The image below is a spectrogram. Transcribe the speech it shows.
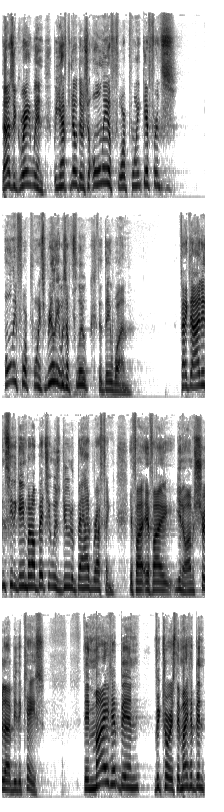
that was a great win. But you have to know there was only a four point difference. Only four points. Really, it was a fluke that they won. In fact, I didn't see the game, but I'll bet you it was due to bad roughing. If I, if I, you know, I'm sure that would be the case. They might have been victorious. They might have been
